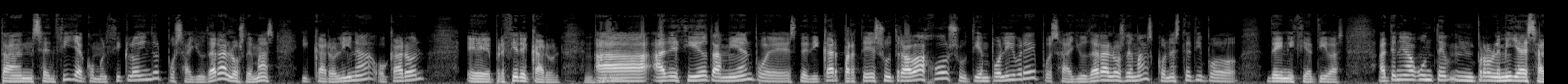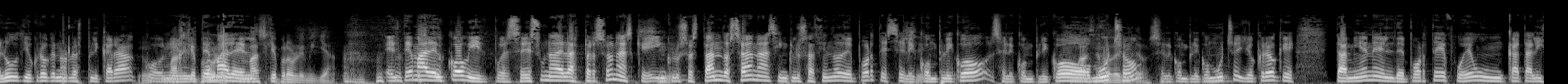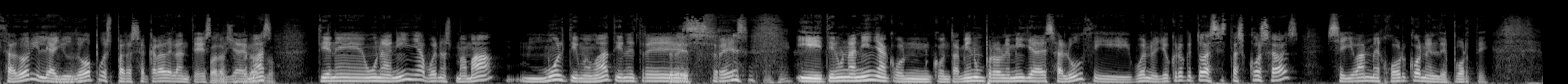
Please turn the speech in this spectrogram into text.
tan sencilla como el ciclo indoor, pues ayudar a los demás. Y Carolina o Carol eh, prefiere Carol. ha, decidido también pues dedicar parte de su trabajo, su tiempo libre, pues a ayudar a los demás con este tipo de iniciativas. ¿Ha tenido algún problemilla de salud? Yo creo que nos lo explicará con el tema del más que problemilla. El tema del COVID, pues es una de las personas que incluso estando sanas, incluso haciendo deporte, se le complicó, se le complicó mucho, se le complicó mucho y yo creo que también el deporte fue un catalizador y le ayudó pues para sacar adelante esto. y además tiene una niña, bueno, es mamá, multimamá, tiene tres, tres, y tiene una niña con, con también un problemilla de salud y bueno, yo creo que todas estas cosas se llevan mejor con el deporte.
